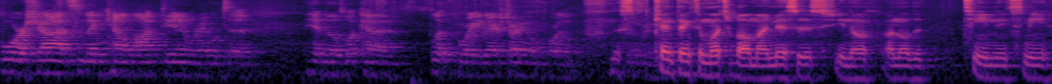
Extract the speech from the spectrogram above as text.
four shots. Seemed like you kind of locked in and were able to hit those. What kind of flip for you there, starting 0-4 them? Can't think too much about my misses. You know, I know the team needs me,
